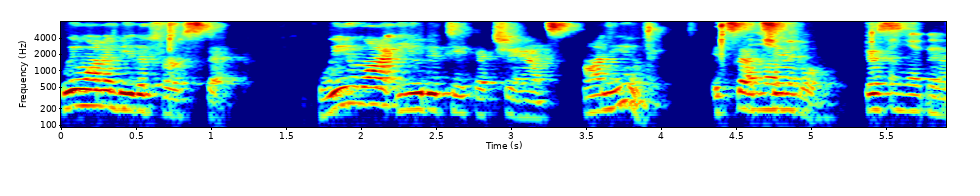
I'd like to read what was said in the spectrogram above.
We want to be the first step. We want you to take a chance on you. It's that simple. It. Just, I love it.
